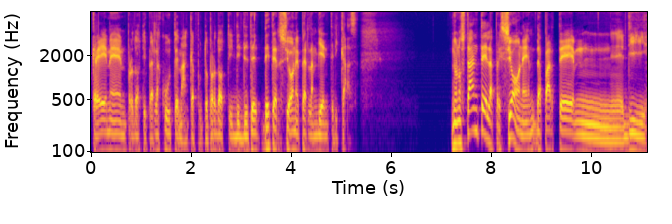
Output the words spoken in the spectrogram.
creme, prodotti per la cute, ma anche appunto prodotti di de- detersione per l'ambiente di casa. Nonostante la pressione da parte mh, mm, di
